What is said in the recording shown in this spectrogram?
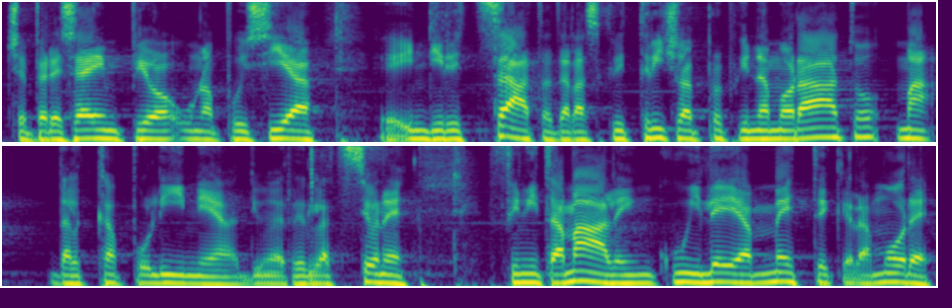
C'è per esempio una poesia eh, indirizzata dalla scrittrice al proprio innamorato, ma dal capolinea di una relazione finita male in cui lei ammette che l'amore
